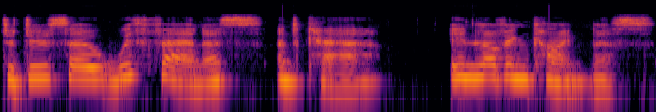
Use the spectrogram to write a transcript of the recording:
to do so with fairness and care, in loving kindness,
